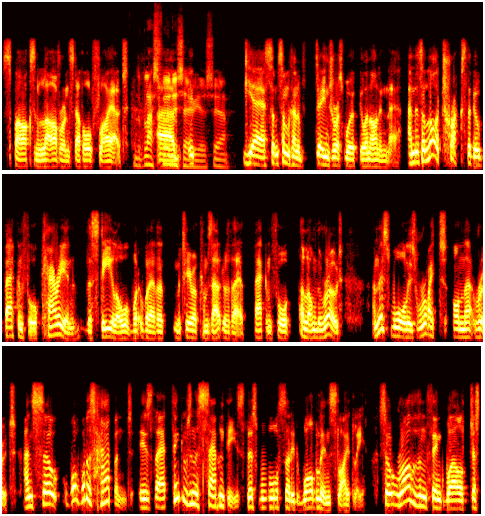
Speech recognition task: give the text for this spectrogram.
sparks and lava and stuff all fly out. The blast furnace um, areas, it, yeah yeah, some some kind of dangerous work going on in there. And there's a lot of trucks that go back and forth carrying the steel or whatever material comes out of there back and forth along the road. And this wall is right on that route. And so what, what has happened is that I think it was in the 70s, this wall started wobbling slightly. So rather than think, well, just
